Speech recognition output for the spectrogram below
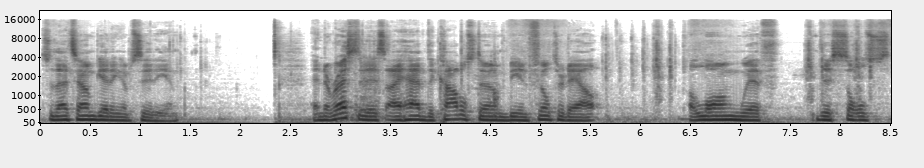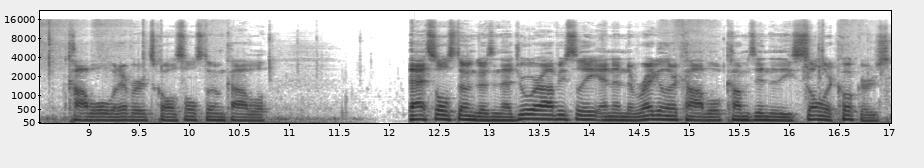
So that's how I'm getting obsidian. And the rest of this, I have the cobblestone being filtered out along with this soul cobble, whatever it's called, soulstone cobble. That soulstone goes in that drawer, obviously, and then the regular cobble comes into these solar cookers,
